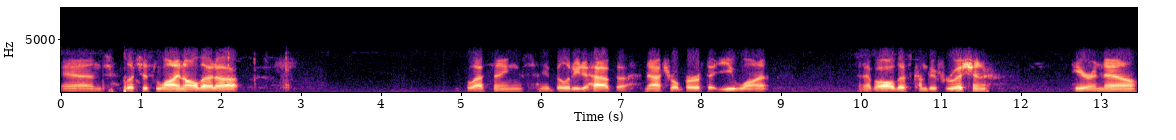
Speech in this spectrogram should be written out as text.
And let's just line all that up. Blessings, the ability to have the natural birth that you want, and have all this come to fruition here and now.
